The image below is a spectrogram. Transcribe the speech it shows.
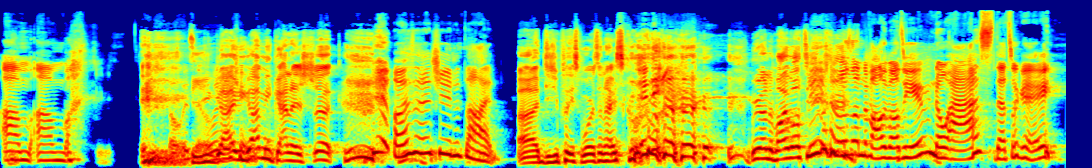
Um, um, was you it? Got you got me kind of shook. what was that train of thought? Uh, did you play sports in high school? Were you on the volleyball team? I was on the volleyball team. No ass. That's okay.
